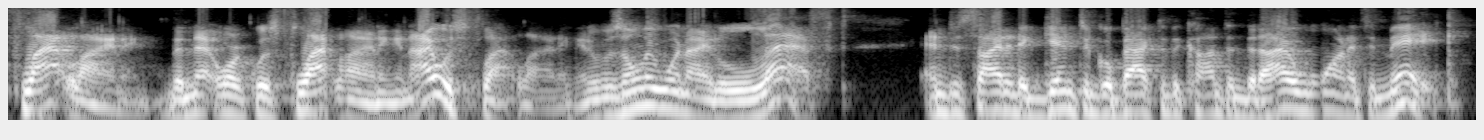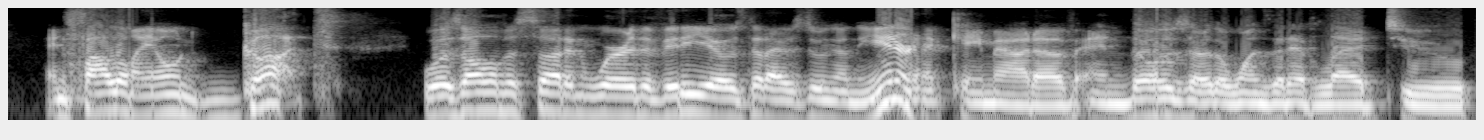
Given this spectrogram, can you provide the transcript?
flatlining. The network was flatlining, and I was flatlining. And it was only when I left and decided again to go back to the content that I wanted to make and follow my own gut was all of a sudden where the videos that I was doing on the internet came out of. And those are the ones that have led to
